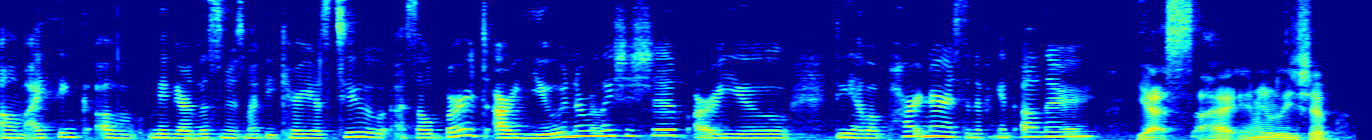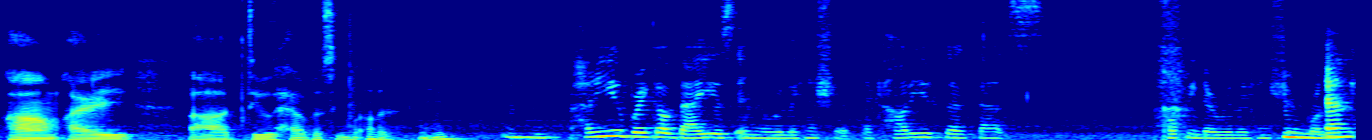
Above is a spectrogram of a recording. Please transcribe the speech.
Um, I think uh, maybe our listeners might be curious too. So, Bert, are you in a relationship? Are you? Do you have a partner, a significant other? Yes, I am in a relationship. Um, I uh, do have a significant other. hmm How do you break up values in a relationship? Like, how do you feel like that's helping the relationship or like And-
